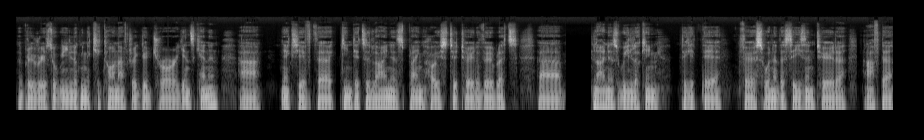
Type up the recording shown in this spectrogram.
the Blue Revs will be looking to kick on after a good draw against Canon. Uh, next you have the Kintetsu Liners playing host to Toyota Verblitz. Uh, Liners will be looking to get their first win of the season. Toyota, after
